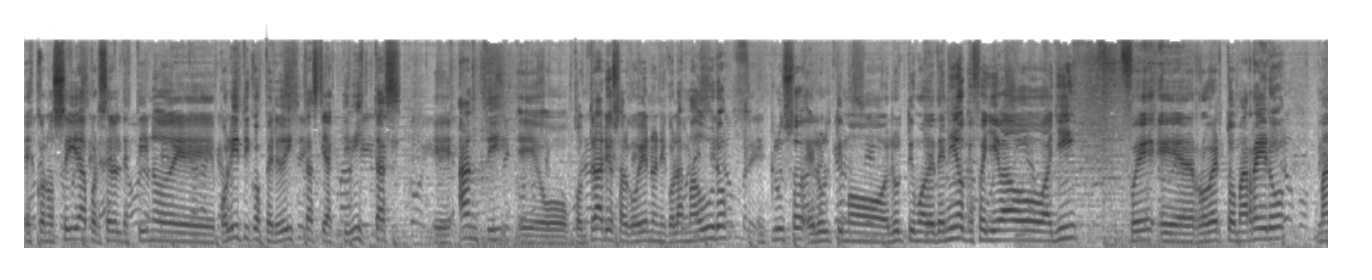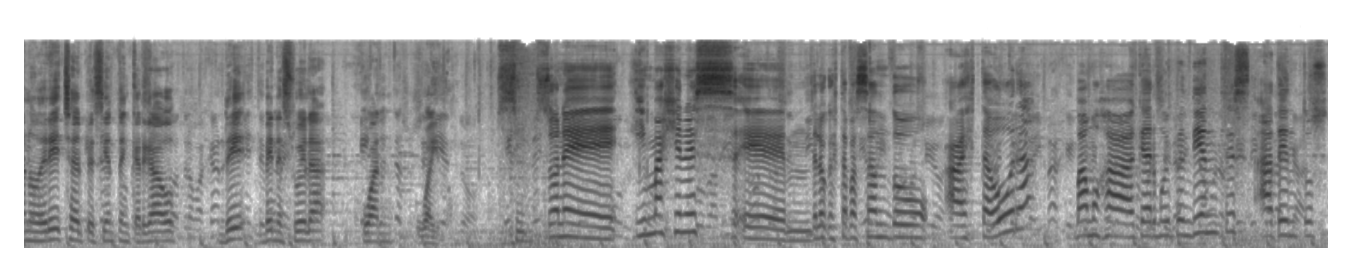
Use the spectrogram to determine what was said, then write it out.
es conocida por ser el destino de políticos, periodistas y activistas eh, anti eh, o contrarios al gobierno de Nicolás Maduro. Incluso el último, el último detenido que fue llevado allí fue eh, Roberto Marrero, mano derecha del presidente encargado de Venezuela, Juan Guaidó. Sí, son eh, imágenes eh, de lo que está pasando a esta hora. Vamos a quedar muy pendientes, atentos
